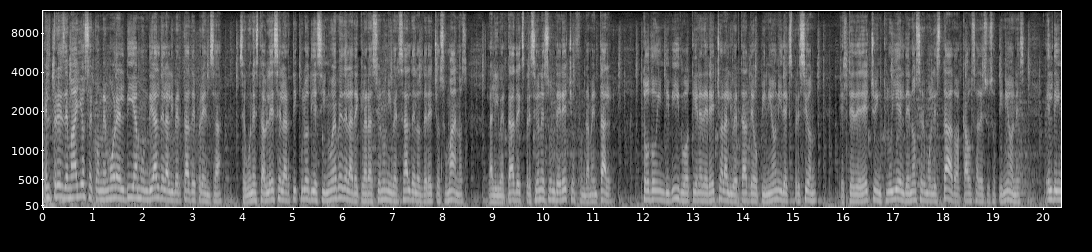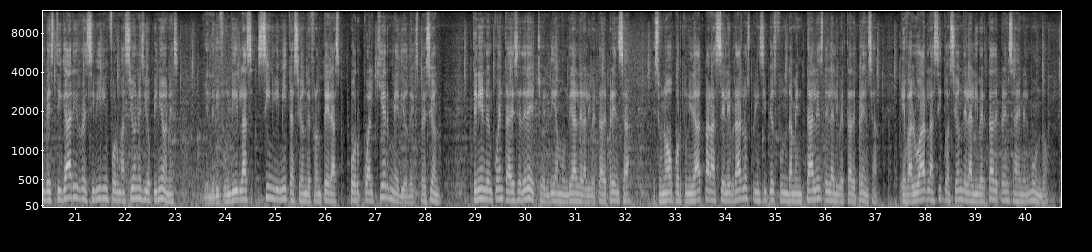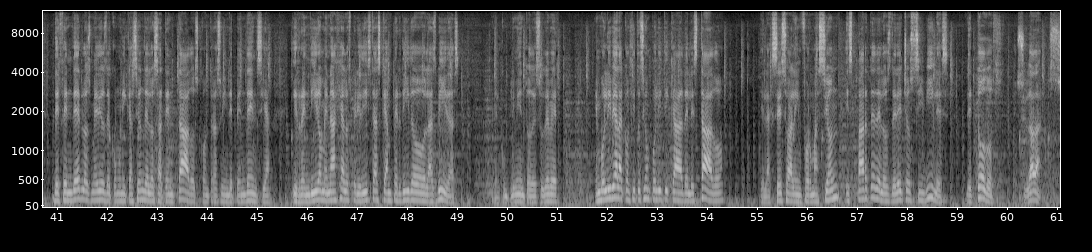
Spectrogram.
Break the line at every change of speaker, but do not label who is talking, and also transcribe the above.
El 3 de mayo se conmemora el Día Mundial de la Libertad de Prensa. Según establece el artículo 19 de la Declaración Universal de los Derechos Humanos, la libertad de expresión es un derecho fundamental. Todo individuo tiene derecho a la libertad de opinión y de expresión. Este derecho incluye el de no ser molestado a causa de sus opiniones, el de investigar y recibir informaciones y opiniones, y el de difundirlas sin limitación de fronteras por cualquier medio de expresión. Teniendo en cuenta ese derecho, el Día Mundial de la Libertad de Prensa es una oportunidad para celebrar los principios fundamentales de la libertad de prensa, evaluar la situación de la libertad de prensa en el mundo, defender los medios de comunicación de los atentados contra su independencia y rendir homenaje a los periodistas que han perdido las vidas en el cumplimiento de su deber. En Bolivia, la constitución política del Estado el acceso a la información es parte de los derechos civiles de todos los ciudadanos.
